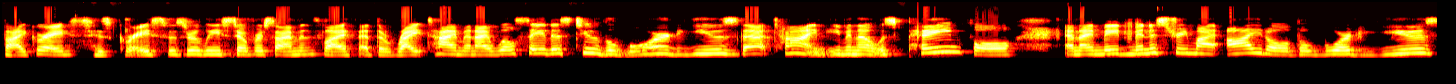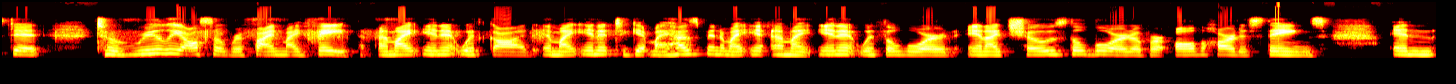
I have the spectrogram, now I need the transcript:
by grace, His grace was released over Simon's life at the right time. And I will say this too the Lord used that time, even though it was painful and I made ministry my idol, the Lord used it to really also refine my faith. Am I in it with God? Am I in it to get my husband? Am I in, am I in it with the Lord? And I chose the Lord over all the hardest things. And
